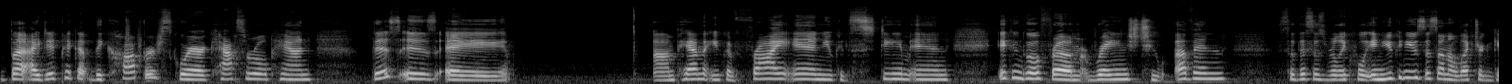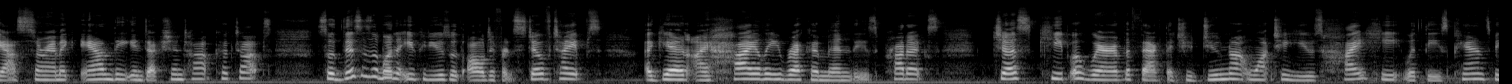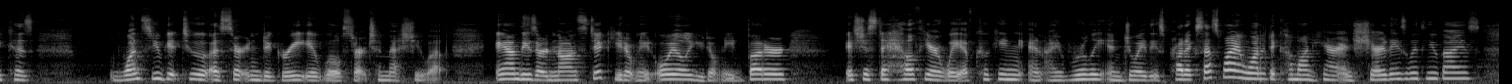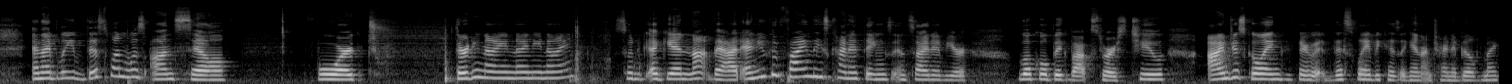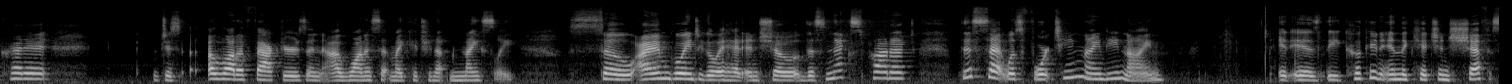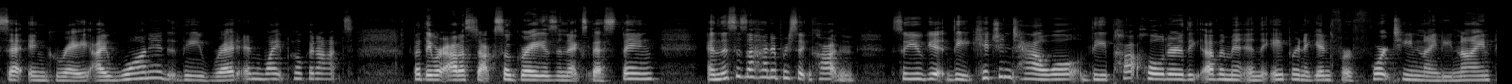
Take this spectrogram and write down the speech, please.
but I did pick up the copper square casserole pan. This is a um, pan that you can fry in, you can steam in. It can go from range to oven. So this is really cool. And you can use this on electric gas ceramic and the induction top cooktops. So this is the one that you could use with all different stove types. Again, I highly recommend these products. Just keep aware of the fact that you do not want to use high heat with these pans because once you get to a certain degree, it will start to mess you up. And these are non-stick. You don't need oil. You don't need butter. It's just a healthier way of cooking, and I really enjoy these products. That's why I wanted to come on here and share these with you guys. And I believe this one was on sale for $39.99. So again, not bad. And you can find these kind of things inside of your local big box stores too. I'm just going through it this way because again, I'm trying to build my credit. Just a lot of factors and I want to set my kitchen up nicely. So I am going to go ahead and show this next product. This set was $14.99. It is the Cooking in the Kitchen Chef set in gray. I wanted the red and white polka dots but they were out of stock. So gray is the next best thing. And this is 100% cotton. So you get the kitchen towel, the pot holder, the oven mitt, and the apron again for $14.99.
